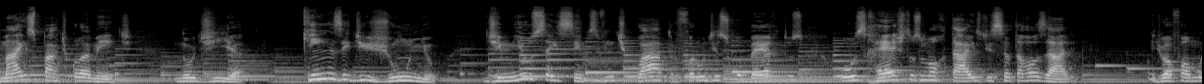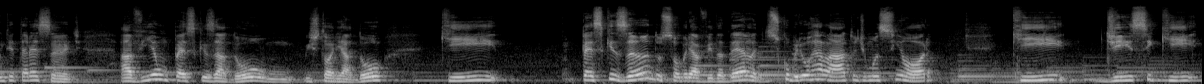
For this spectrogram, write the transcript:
mais particularmente no dia 15 de junho de 1624, foram descobertos os restos mortais de Santa Rosália. De uma forma muito interessante havia um pesquisador, um historiador, que pesquisando sobre a vida dela, descobriu o relato de uma senhora que disse que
